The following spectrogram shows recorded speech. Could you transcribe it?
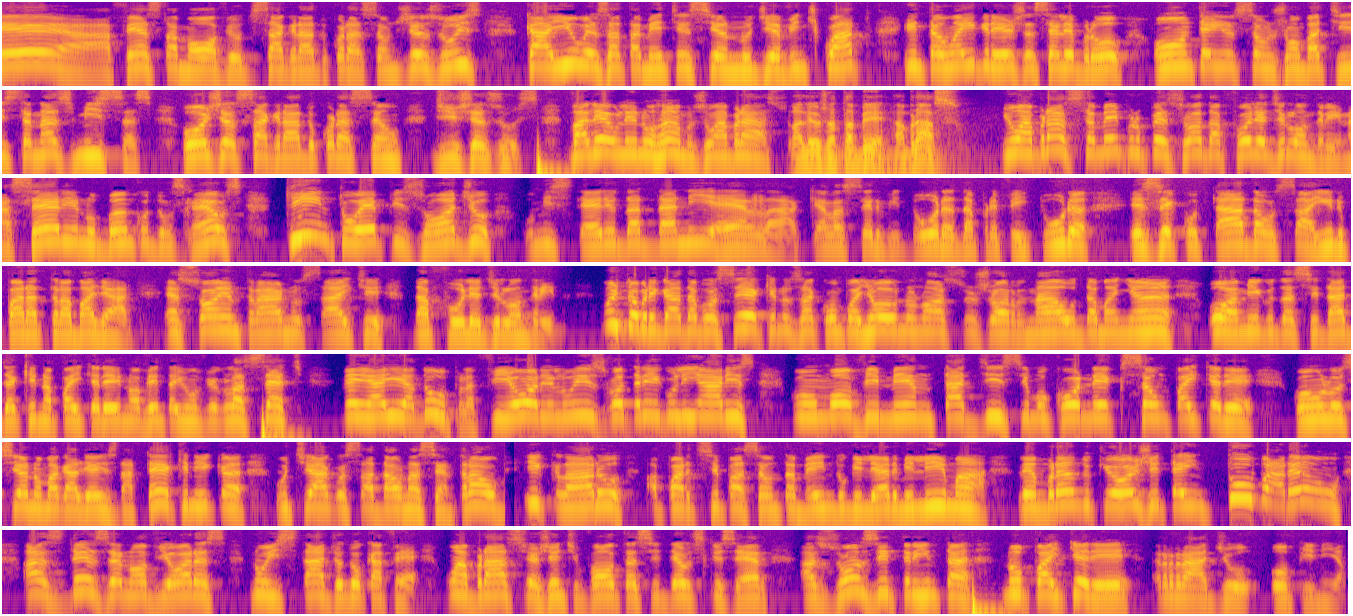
a festa móvel do Sagrado Coração de Jesus caiu exatamente esse ano no dia 24, então a igreja celebrou ontem o São João Batista nas missas. Hoje é o Sagrado Coração de Jesus. Valeu, Lino Ramos, um abraço. Valeu, JB, abraço. E um abraço também para o pessoal da Folha de Londrina. Série No Banco dos Réus, quinto episódio, o mistério da Daniela, aquela servidora da prefeitura executada ao sair para trabalhar. É só entrar no site da Folha de Londrina. Muito obrigado a você que nos acompanhou no nosso Jornal da Manhã, o amigo da cidade aqui na Paiquerei 91,7. Vem aí a dupla, Fiore Luiz Rodrigo Linhares, com movimentadíssimo Conexão Pai Querer, com o Luciano Magalhães na técnica, o Tiago Sadal na central e, claro, a participação também do Guilherme Lima. Lembrando que hoje tem Tubarão às 19 horas no Estádio do Café. Um abraço e a gente volta, se Deus quiser, às 11h30 no Pai Querer Rádio Opinião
